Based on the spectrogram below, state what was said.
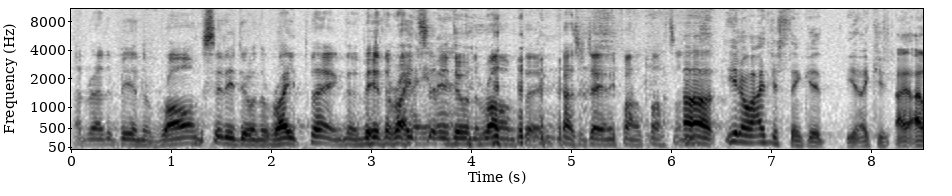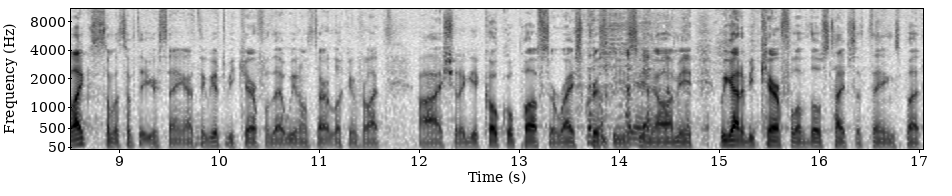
I'd rather be in the wrong city doing the right thing than be in the right city doing the wrong thing. Pastor Jay, any final thoughts on Uh, you know, I just think it. Yeah, like you, I, I like some of the stuff that you're saying. I think we have to be careful that we don't start looking for like, uh, should I get Cocoa Puffs or Rice Krispies? You know, I mean, we got to be careful of those types of things. But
